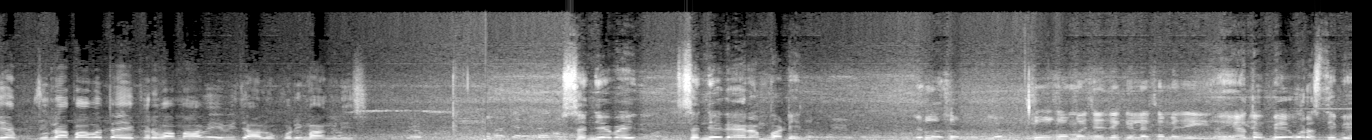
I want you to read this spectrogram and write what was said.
જે જૂના ભાવ હતા એ કરવામાં આવે એવી જ આ લોકોની માંગણી છે. સંજયભાઈ, સંજય દયારામ પાટીલ. શું સમસ્યા છે? કેટલા સમયથી અહીંયા તો બે વર્ષથી બે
